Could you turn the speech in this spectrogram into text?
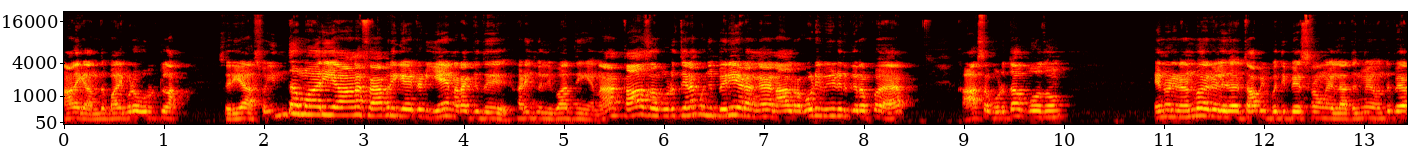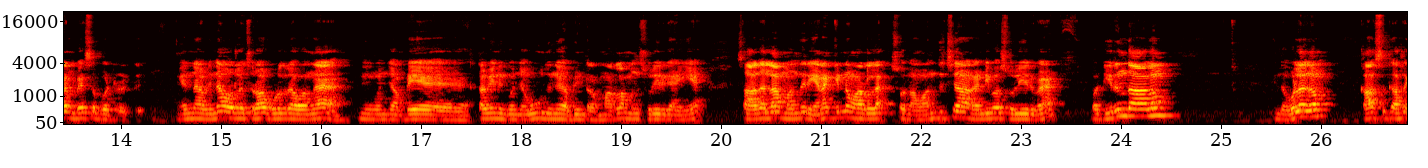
நாளைக்கு அந்த மாதிரி கூட உருட்டலாம். சரியா? ஸோ இந்த மாதிரியான ஃபேப்ரிகேட்டட் ஏன் நடக்குது? அப்படின்னு சொல்லி பார்த்தீங்கன்னா காசை கொடுத்தீங்கன்னா கொஞ்சம் பெரிய இடங்க. நாலரை கோடி வீடு இருக்கிறப்ப காசை கொடுத்தா போதும். என்னுடைய நண்பர்கள் இதை டாபிக் பற்றி பேசுகிறவங்க எல்லாத்துக்குமே வந்து பேரம் பேசப்பட்டிருக்கு. என்ன அப்படின்னா ஒரு லட்ச ரூபா கொடுக்குறவங்க நீங்கள் கொஞ்சம் அப்படியே கவினுக்கு கொஞ்சம் ஊதுங்க அப்படின்ற மாதிரிலாம் வந்து சொல்லியிருக்காங்க. ஸோ அதெல்லாம் வந்து எனக்கு இன்னும் வரல. ஸோ நான் வந்துச்சு நான் கண்டிப்பாக சொல்லிடுவேன் பட் இருந்தாலும் இந்த உலகம் காசுக்காக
